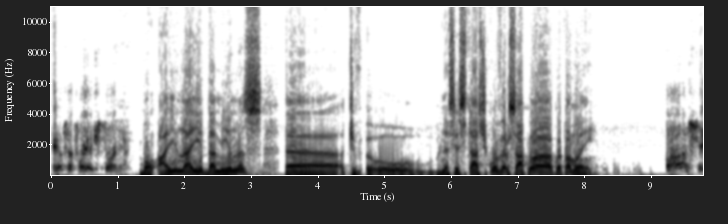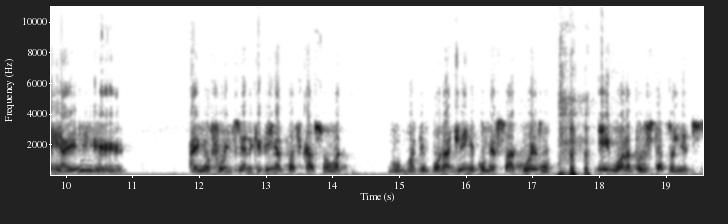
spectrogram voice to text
Essa foi a história. Bom, aí na ida a Minas, é, tive, necessitaste conversar com a, com a tua mãe. Ah, sim, aí, aí eu fui dizendo que vinha para ficar só uma, uma temporadinha, começar a coisa e ir embora para os Estados Unidos.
